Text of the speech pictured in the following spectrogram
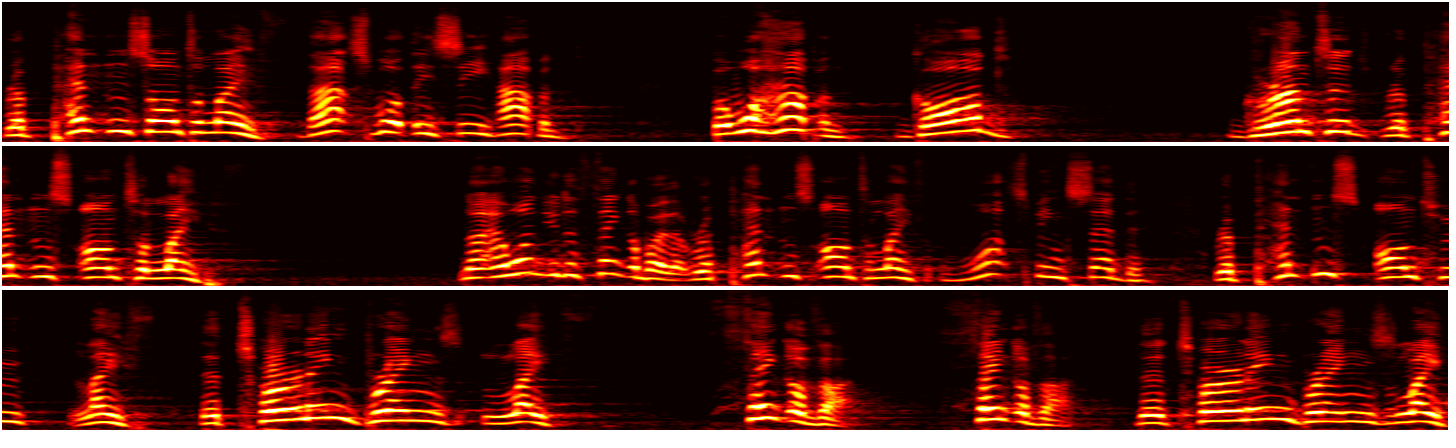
repentance unto life. That's what they see happened. But what happened? God granted repentance unto life. Now, I want you to think about that. Repentance unto life. What's being said there? Repentance unto life. The turning brings life. Think of that. Think of that. The turning brings life.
